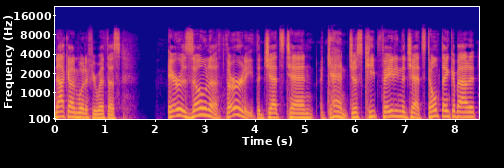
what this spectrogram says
knock on wood if you're with us. Arizona 30, the Jets 10. Again, just keep fading the Jets. Don't think about it.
